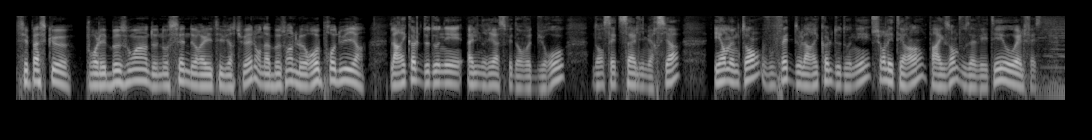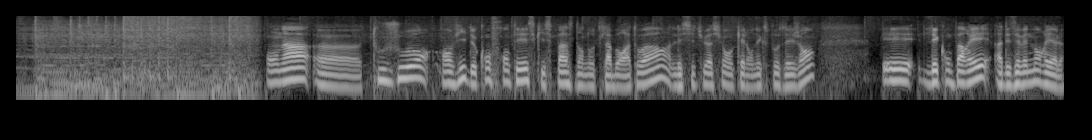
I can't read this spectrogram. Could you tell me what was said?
C'est parce que pour les besoins de nos scènes de réalité virtuelle, on a besoin de le reproduire. La récolte de données à l'INRIA se fait dans votre bureau, dans cette salle Immersia, et en même temps, vous faites de la récolte de données sur les terrains. Par exemple, vous avez été au Hellfest. On a euh, toujours envie de confronter ce qui se passe dans notre laboratoire, les situations auxquelles on expose les gens, et les comparer à des événements réels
